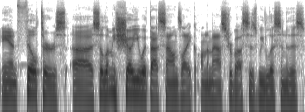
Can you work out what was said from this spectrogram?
and filters. Uh, so let me show you what that sounds like on the master bus as we listen to this.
